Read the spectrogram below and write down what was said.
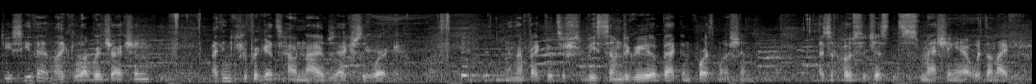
Do you see that like leverage action? I think she forgets how knives actually work. and the fact that there should be some degree of back and forth motion as opposed to just smashing it with a knife.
